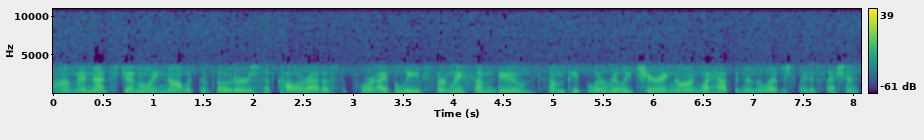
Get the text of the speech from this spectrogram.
um, and that's generally not what the voters of Colorado support. I believe certainly some do. Some people are really cheering on what happened in the legislative session,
